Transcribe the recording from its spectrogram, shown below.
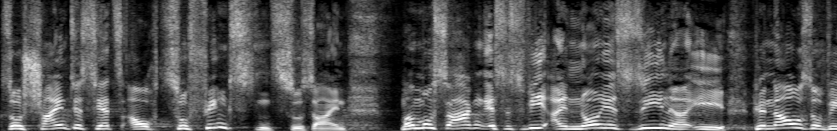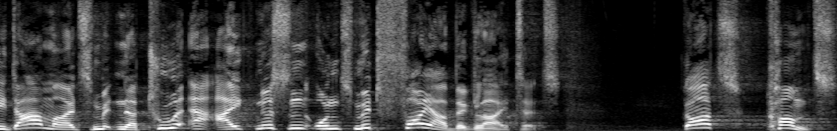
so scheint es jetzt auch zu Pfingsten zu sein. Man muss sagen, es ist wie ein neues Sinai, genauso wie damals mit Naturereignissen und mit Feuer begleitet. Gott kommt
